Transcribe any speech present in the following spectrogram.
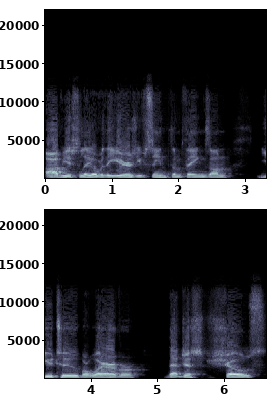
obviously over the years you've seen some things on YouTube or wherever that just shows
